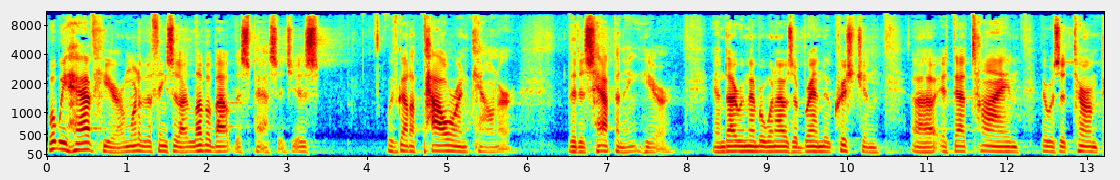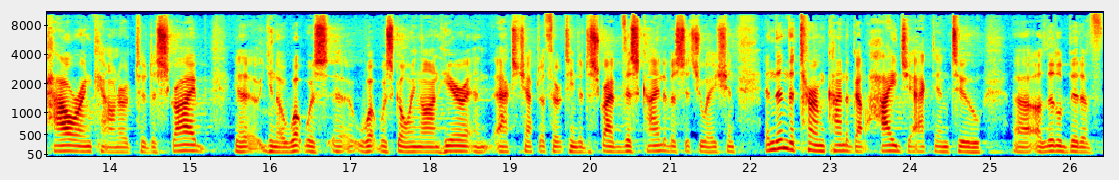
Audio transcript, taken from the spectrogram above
What we have here, and one of the things that I love about this passage, is we've got a power encounter that is happening here. And I remember when I was a brand new Christian, uh, at that time, there was a term power encounter to describe you know, what was, uh, what was going on here in Acts chapter 13 to describe this kind of a situation. And then the term kind of got hijacked into uh, a little bit of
